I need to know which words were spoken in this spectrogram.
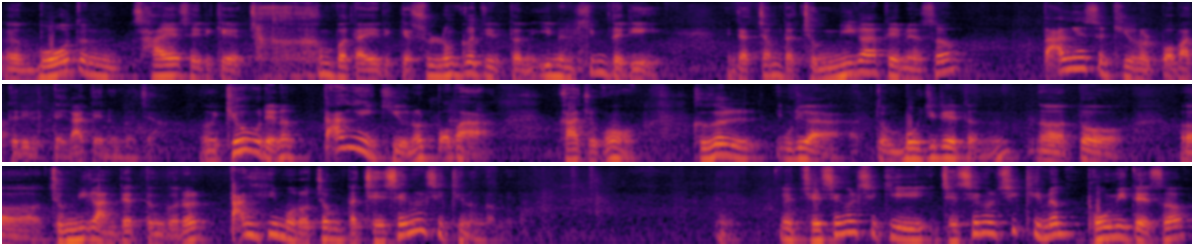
어, 모든 사회에서 이렇게 전부 다 이렇게 술렁거리던 이런 힘들이 이제 좀 더 정리가 되면서 땅에서 기운을 뽑아 들일 때가 되는 거죠. 어, 겨울에는 땅의 기운을 뽑아 가지고 그걸 우리가 좀 모질하던 어, 또 어, 정리가 안 됐던 거를 땅 힘으로 전부 다 재생을 시키는 겁니다. 음. 재생을 시키 재생을 시키면 봄이 돼서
